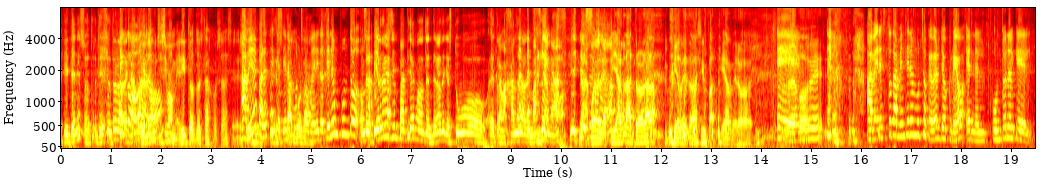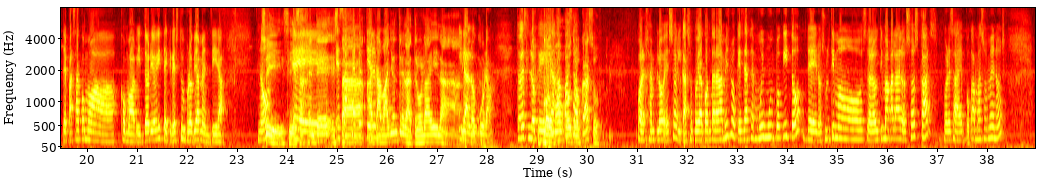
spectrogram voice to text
Y tienes otro, tienes otro en la recámara. Tiene ¿no? muchísimo mérito todas estas cosas. eh. A mí me parece que tiene mucho currado. mérito. Tiene un punto... o Hombre, sea, pierde la simpatía cuando te enteras de que estuvo eh, trabajando en Alemania nazi. Cuando le pillas la trola, la- pierde toda la simpatía, pero. Eh, Luego, eh, A ver, esto también tiene mucho que ver, yo creo, en el punto en el que te pasa como a, como a Vittorio y te crees tu propia mentira. ¿No? Sí, sí, esa Eh, gente esa está gente tiene- a caballo entre la trola y la y la locura. Entonces, lo que Como ha pasado- otro caso. por ejemplo, eso, el caso que voy a contar ahora mismo, que es de hace muy, muy poquito, de los últimos, de la última gala de los Oscars, por esa época más o menos.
